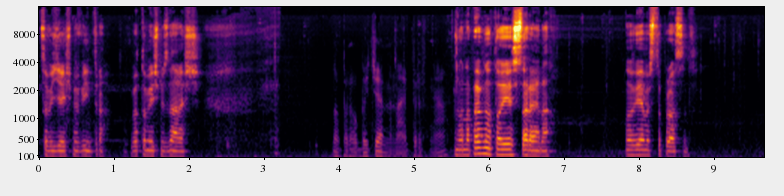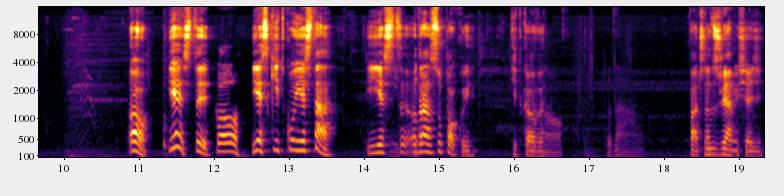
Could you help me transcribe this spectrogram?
co widzieliśmy w intro. Bo to mieliśmy znaleźć. Dobra, obejdziemy najpierw, nie? No na pewno to jest arena. No wiemy 100%. O! Jest ty! Jest kitku i jest ta! I jest Kitku. od razu pokój kitkowy. No, to dałem. Patrz, nad drzwiami siedzi.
